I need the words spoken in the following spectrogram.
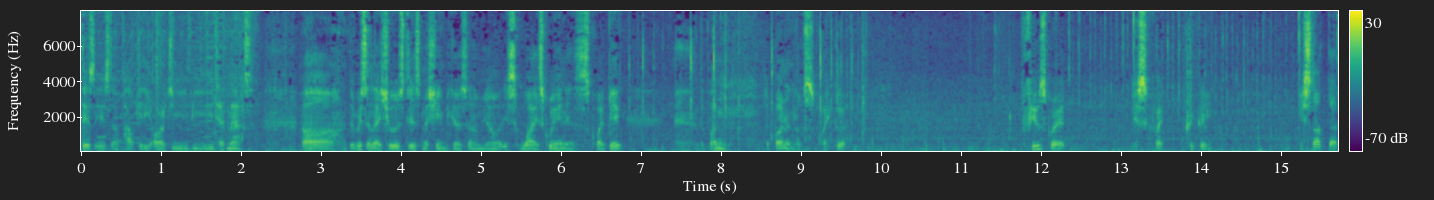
this is the Power RGB 10 Max. Uh, the reason I chose this machine because um, you know it's widescreen and it's quite big, and the button the button looks quite good. Feels great. It's quite quickly. It's not that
